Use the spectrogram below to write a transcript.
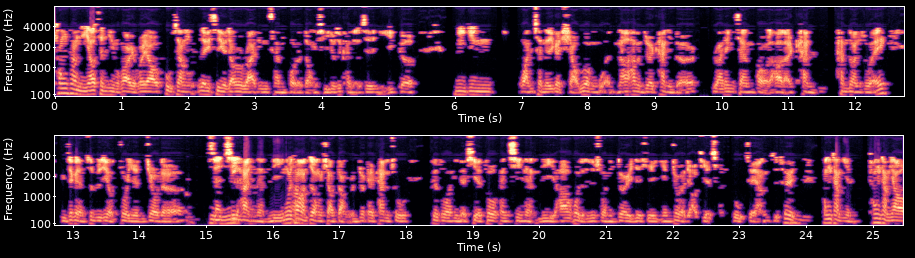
通常你要申请的话，也会要附上类似一个叫做 writing sample 的东西，就是可能是你一个你已经完成的一个小论文，然后他们就会看你的 writing sample，然后来看判断说，哎，你这个人是不是有做研究的资质和能力？因为通常这种小短文就可以看出，就是说你的写作分析能力，然后或者是说你对于这些研究的了解程度这样子。所以通常也通常要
